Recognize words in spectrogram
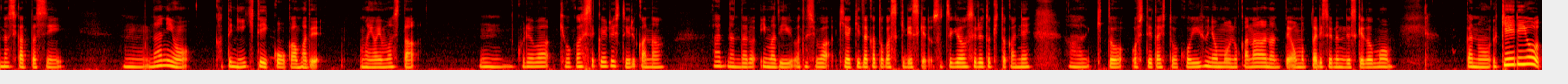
悲しかったし、うん、何を勝手に生きていこうかまで迷いました、うん、これは共感してくれる人いるかな。あなんだろう今で言う私は欅坂とか好きですけど卒業する時とかねあきっと推してた人はこういう風に思うのかななんて思ったりするんですけども。あの受け入れよう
